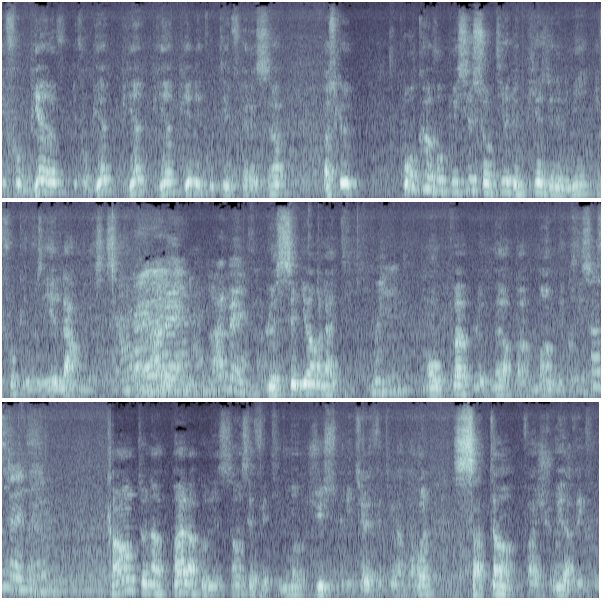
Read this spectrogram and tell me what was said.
Il faut bien, il faut bien, bien, bien, bien écouter, frères et sœurs, parce que pour que vous puissiez sortir de pièces de l'ennemi, il faut que vous ayez l'arme nécessaire. Amen. Le Seigneur l'a dit. Mon peuple meurt par manque de connaissance. Quand on n'a pas la connaissance, effectivement, juste spirituelle, effectivement, la parole, Satan va jouer avec vous.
